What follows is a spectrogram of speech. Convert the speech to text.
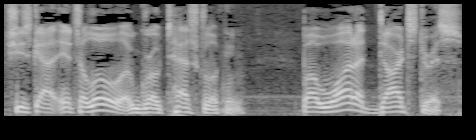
She's got, it's a little grotesque looking. But what a dartstress.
